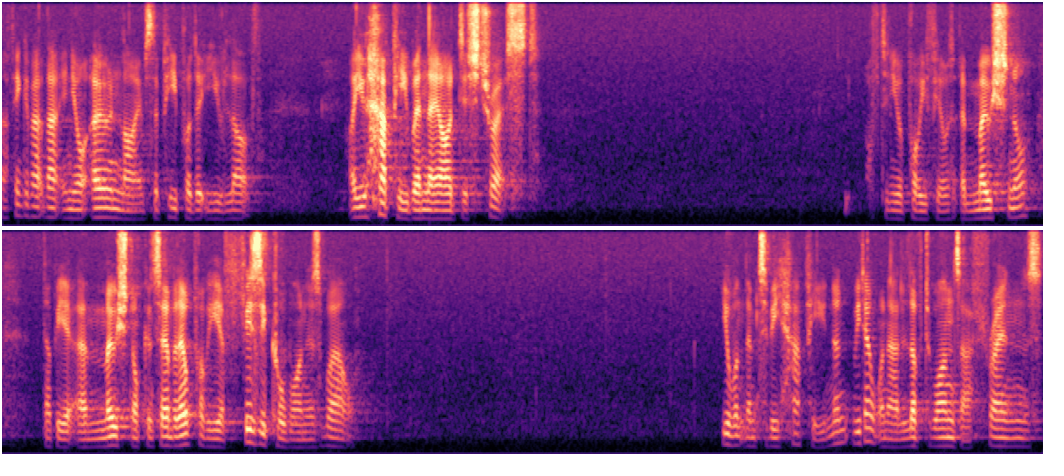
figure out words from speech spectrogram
Now, think about that in your own lives, the people that you love. Are you happy when they are distressed? Often you'll probably feel emotional there'll be an emotional concern, but there'll probably be a physical one as well. You want them to be happy. We don't want our loved ones, our friends,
